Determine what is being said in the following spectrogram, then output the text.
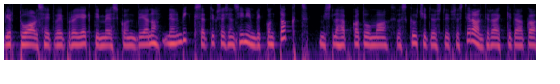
virtuaalseid või projektimeeskondi ja noh, miks, et üks asi on see inimlik kontakt, mis läheb kaduma, sellest coach'i tööst võib sellest eraldi rääkida, aga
